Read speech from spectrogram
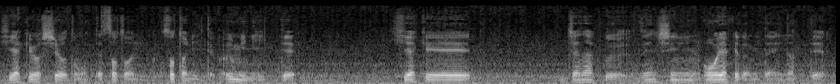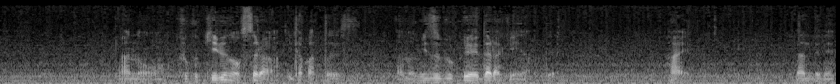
日焼けをしようと思って外に外にってか海に行って日焼けじゃなく全身大やけどみたいになってあの服着るのすら痛かったです。あの水ぶくれだらけになって。はい。なんでね。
